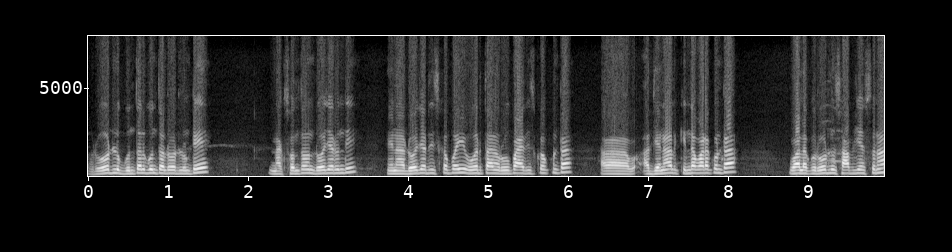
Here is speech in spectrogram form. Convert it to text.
రోడ్లు గుంతలు గుంతలు రోడ్లు ఉంటే నాకు సొంతం డోజర్ ఉంది. నేను ఆ డోజర్ తీసుకుపోయి ఎవరు తాను రూపాయి తీసుకోకుండా ఆ జనాలు కింద పడకుండా వాళ్ళకు రోడ్లు సాఫ్ చేస్తున్నా.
